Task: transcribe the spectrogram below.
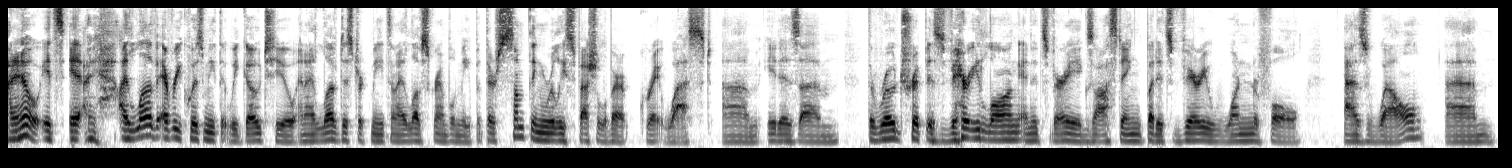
I don't know. It's it, I, I, love every quiz meet that we go to, and I love district meets, and I love scramble meet. But there's something really special about Great West. Um, it is um, the road trip is very long and it's very exhausting, but it's very wonderful as well. Um,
